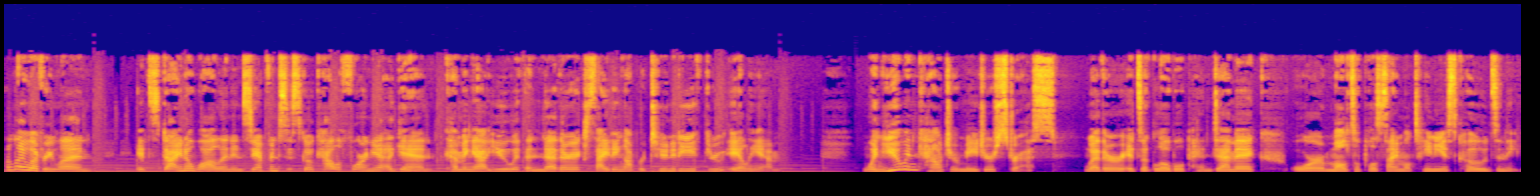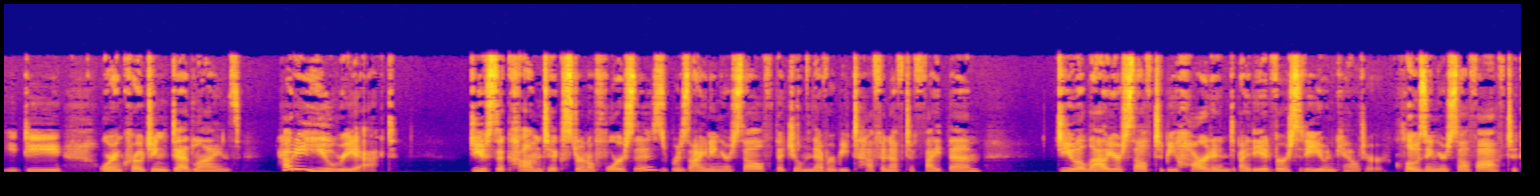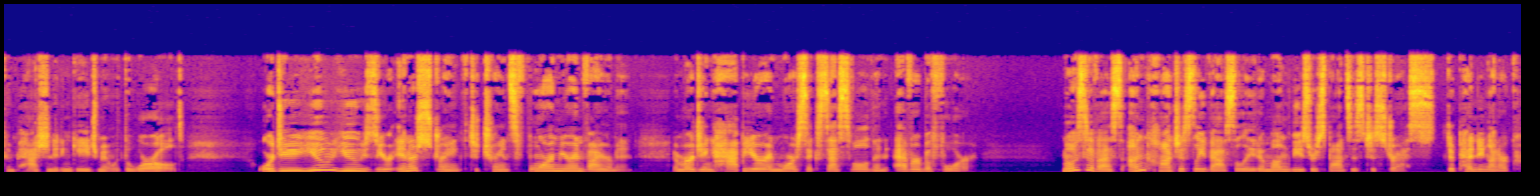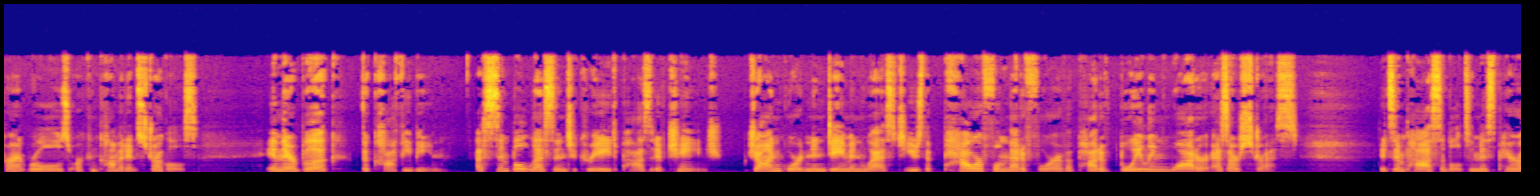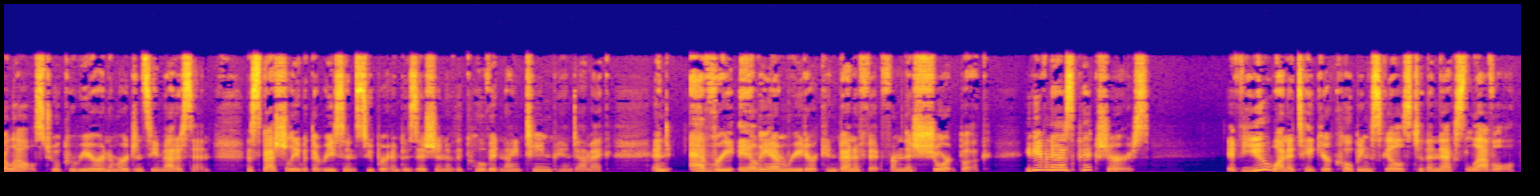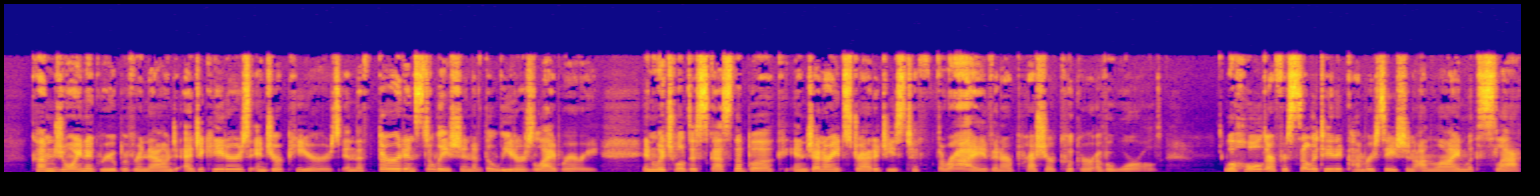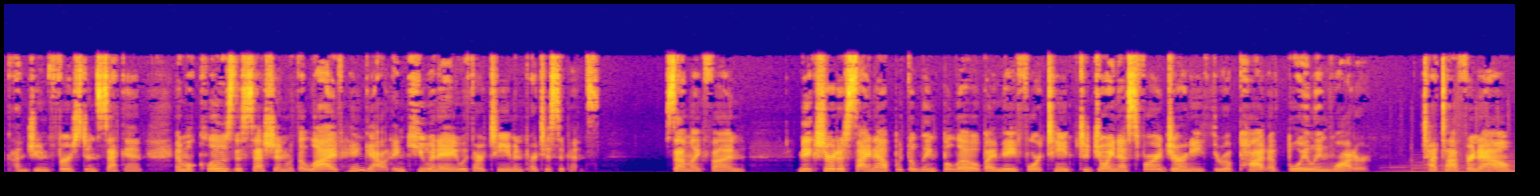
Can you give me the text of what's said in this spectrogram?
Hello, everyone. It's Dina Wallin in San Francisco, California again, coming at you with another exciting opportunity through ALiEM. When you encounter major stress, whether it's a global pandemic or multiple simultaneous codes in the ED or encroaching deadlines, how do you react? Do you succumb to external forces, resigning yourself that you'll never be tough enough to fight them? Do you allow yourself to be hardened by the adversity you encounter, closing yourself off to compassionate engagement with the world? Or do you use your inner strength to transform your environment, emerging happier and more successful than ever before? Most of us unconsciously vacillate among these responses to stress, depending on our current roles or concomitant struggles. In their book, The Coffee Bean, a simple lesson to create positive change, Jon Gordon and Damon West use the powerful metaphor of a pot of boiling water as our stress. It's impossible to miss parallels to a career in emergency medicine, especially with the recent superimposition of the COVID 19 pandemic. And every ALiEM reader can benefit from this short book. It even has pictures. If you want to take your coping skills to the next level, Come join a group of renowned educators and your peers in the third installation of the Leaders Library, in which we'll discuss the book and generate strategies to thrive in our pressure cooker of a world. We'll hold our facilitated conversation online with Slack on June 1st and 2nd, and we'll close the session with a live hangout and Q&A with our team and participants. Sound like fun? Make sure to sign up with the link below by May 14th to join us for a journey through a pot of boiling water. Ta ta for now.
